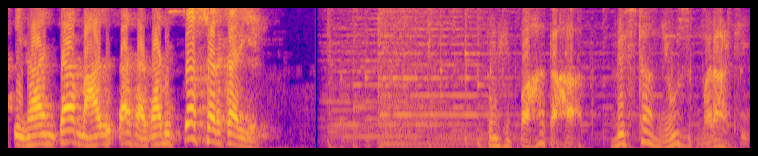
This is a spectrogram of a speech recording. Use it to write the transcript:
तिघांच्या महाविकास आघाडीचं सरकार येईल. तुम्ही पाहत आहात विस्टा न्यूज मराठी.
